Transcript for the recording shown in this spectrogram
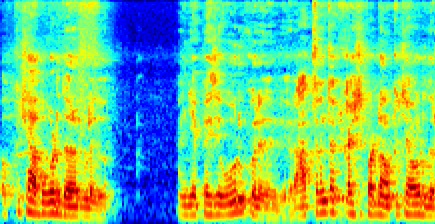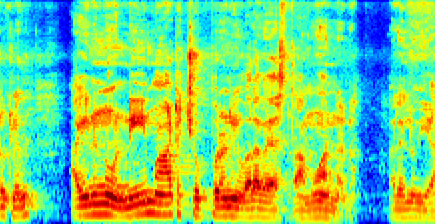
ఒక్క చేప కూడా దొరకలేదు అని చెప్పేసి ఊరుకోలేదండి. రాత్రంతా కష్టపడ్డాం ఒక్క చేప కూడా దొరకలేదు. అయినను నీ మాట చొప్పున నీ వల వేస్తాము అన్నాడు. అలెలుయ్య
